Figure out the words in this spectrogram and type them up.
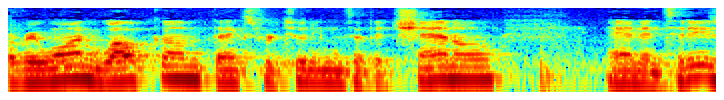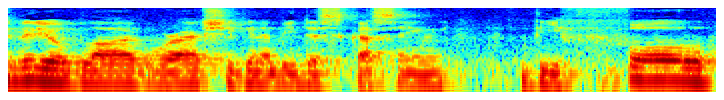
everyone. Welcome. Thanks for tuning into the channel. And in today's video blog we're actually going to be discussing the full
